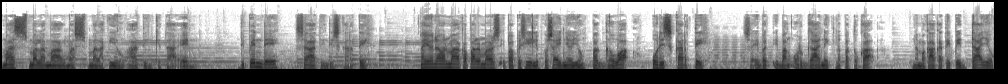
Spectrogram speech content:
mas malamang mas malaki yung ating kitain. Depende sa ating diskarte. Ngayon naman mga kaparmers, ipapasilip ko sa inyo yung paggawa o diskarte sa iba't ibang organic na patuka na makakatipid tayo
